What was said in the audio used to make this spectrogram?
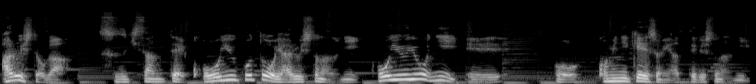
ある人が、鈴木さんってこういうことをやる人なのに、こういうように、えー、こう、コミュニケーションやってる人なのに、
